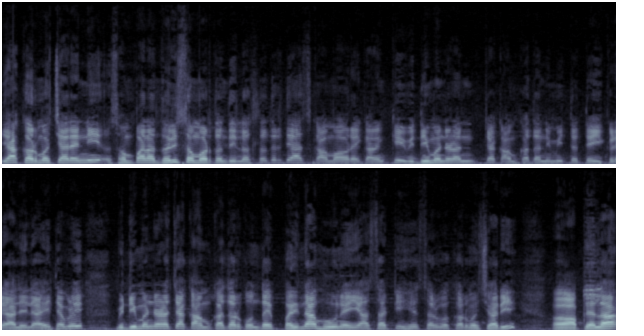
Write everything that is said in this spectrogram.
या कर्मचाऱ्यांनी संपाला जरी समर्थन दिलं असलं तर ते आज कामावर आहे. कारण की विधिमंडळाच्या कामकाजानिमित्त ते इकडे आलेले आहे. त्यामुळे विधिमंडळाच्या कामकाजावर कोणताही परिणाम होऊ नये यासाठी हे सर्व कर्मचारी आपल्याला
